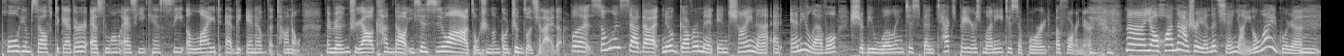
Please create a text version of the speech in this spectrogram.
pull himself together as long as he can see a light at the end of the tunnel。那人只要看到一线希望啊，总是能够振作起来的。But someone said that no government in China at any level should be willing to spend taxpayers' money to support a foreigner。那要花纳税人的钱养一个外国人，嗯、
